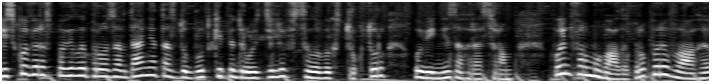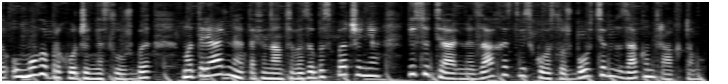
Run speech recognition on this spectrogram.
Військові розповіли про завдання та здобутки підрозділів силових структур у війні з агресором. Поінформували про переваги, умови проходження служби, матеріальне та фінансове забезпечення і соціальний захист військовослужбовців за контрактом.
